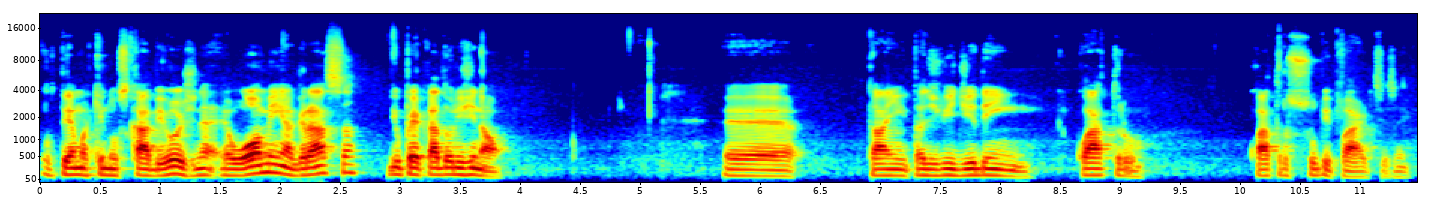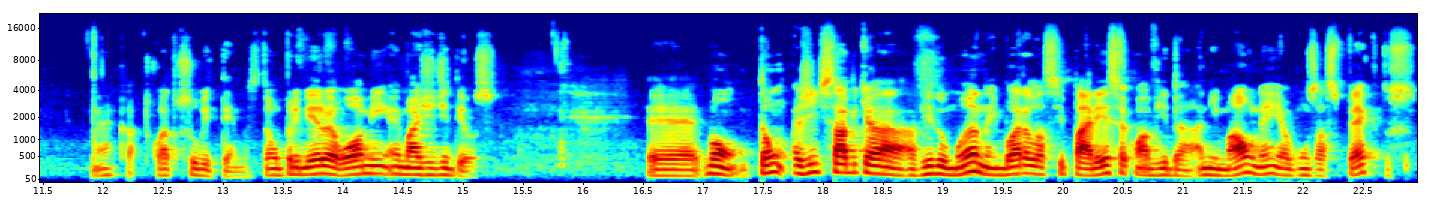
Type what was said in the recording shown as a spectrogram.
o tema que nos cabe hoje né, é o homem, a graça e o pecado original. Está é, tá tá dividido em quatro, quatro subpartes, né, quatro subtemas. Então, o primeiro é o homem, a imagem de Deus. É, bom, então a gente sabe que a, a, vida humana, embora ela se pareça com a vida animal, né, em alguns aspectos,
